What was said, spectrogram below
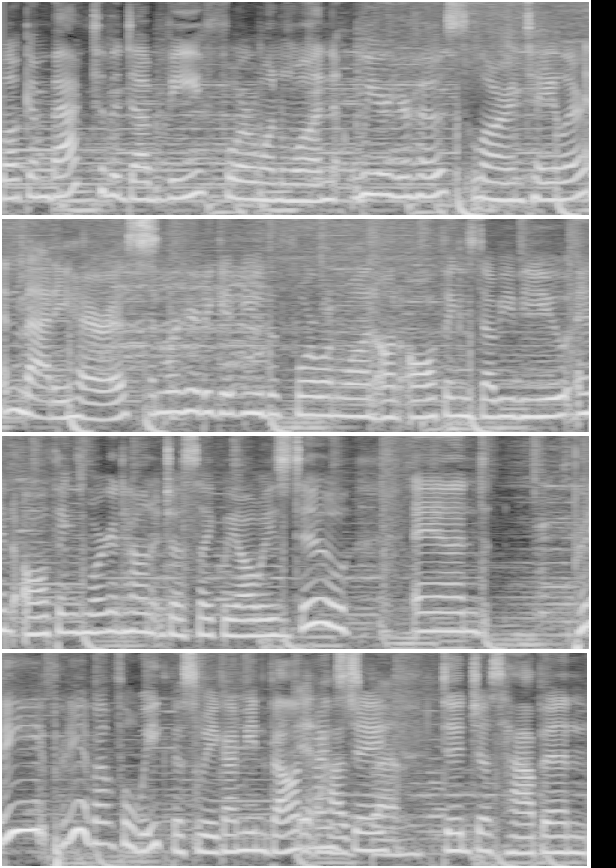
Welcome back to the WV 411. We are your hosts, Lauren Taylor and Maddie Harris. And we're here to give you the 411 on all things WVU and all things Morgantown, just like we always do. And pretty pretty eventful week this week. I mean, Valentine's Day been. did just happen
